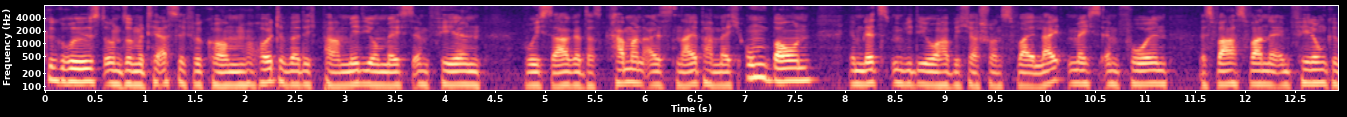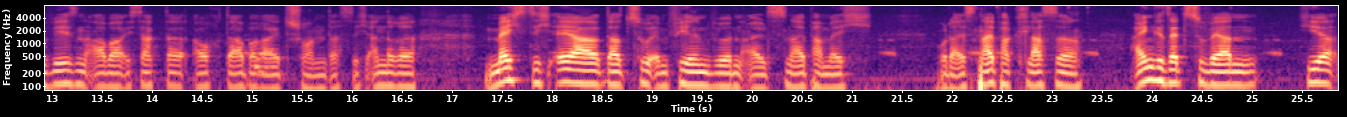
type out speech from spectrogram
gegrüßt und somit herzlich willkommen. Heute werde ich ein paar Medium Mechs empfehlen, wo ich sage, das kann man als Sniper Mech umbauen. Im letzten Video habe ich ja schon zwei Light Mechs empfohlen. Es war zwar eine Empfehlung gewesen, aber ich sagte auch da bereits schon, dass sich andere Mechs sich eher dazu empfehlen würden, als Sniper Mech oder als Sniper Klasse eingesetzt zu werden. Hier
